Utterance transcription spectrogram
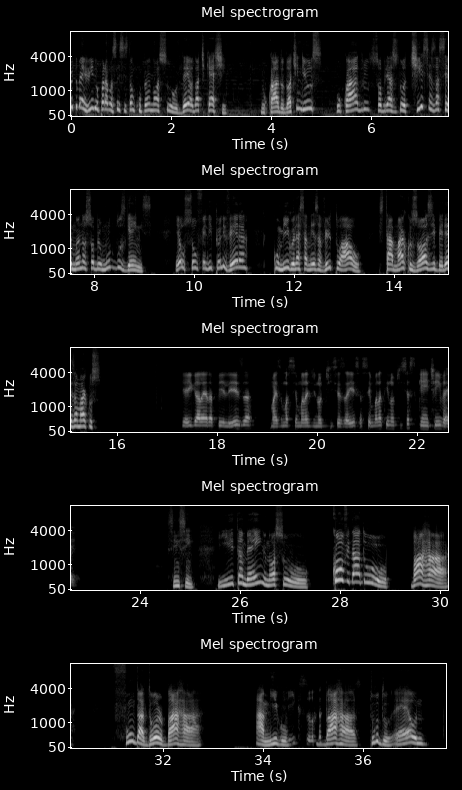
Muito bem-vindo para vocês que estão acompanhando nosso Dale.cast. No quadro Dot News, o quadro sobre as notícias da semana sobre o mundo dos games. Eu sou Felipe Oliveira, comigo nessa mesa virtual está Marcos Ozzi. Beleza, Marcos? E aí, galera, beleza? Mais uma semana de notícias aí. Essa semana tem notícias quentes, hein, velho? Sim, sim. E também o nosso convidado barra fundador barra amigo Fixo. barra tudo é o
